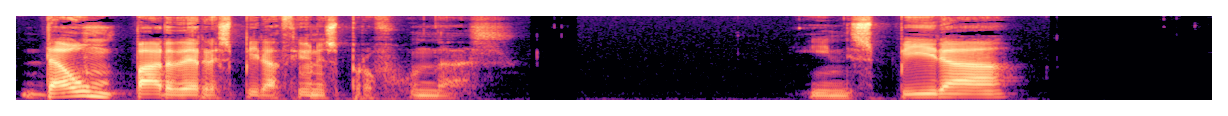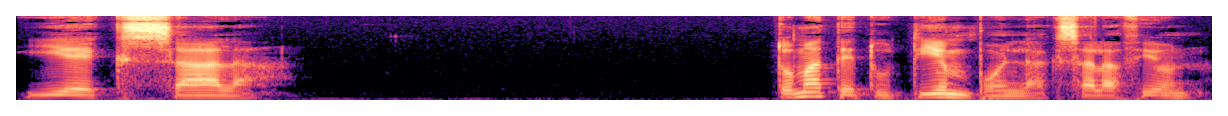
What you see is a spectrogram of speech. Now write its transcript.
Da un par de respiraciones profundas. Inspira y exhala. Tómate tu tiempo en la exhalación.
